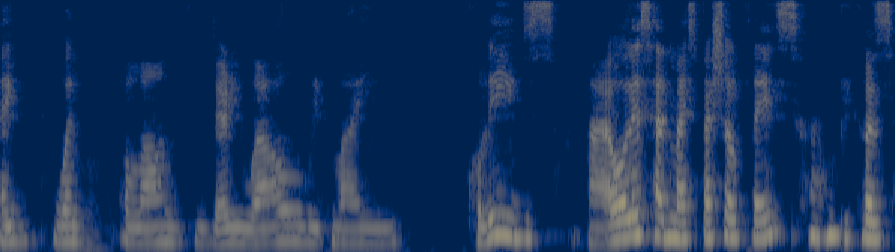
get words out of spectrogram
I went along very well with my colleagues. I always had my special place because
